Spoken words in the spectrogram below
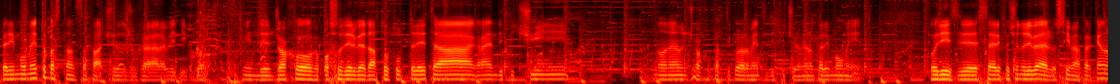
Per il momento è abbastanza facile da giocare vi dico. Quindi il gioco che posso dirvi ha dato tutte le età grandi, piccini non è un gioco particolarmente difficile, almeno per il momento. Voi dite, stai rifacendo livello? Sì, ma perché non,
